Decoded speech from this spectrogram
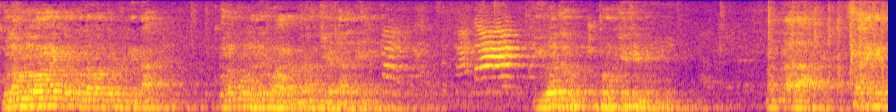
కులంలోనే ఇక్కడ కులవంతుడు లేదా కులము వెళ్ళి వారి గుణం చేయడానికి ఈరోజు ప్రూవ్ చేసిండు మన సాయగిరి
